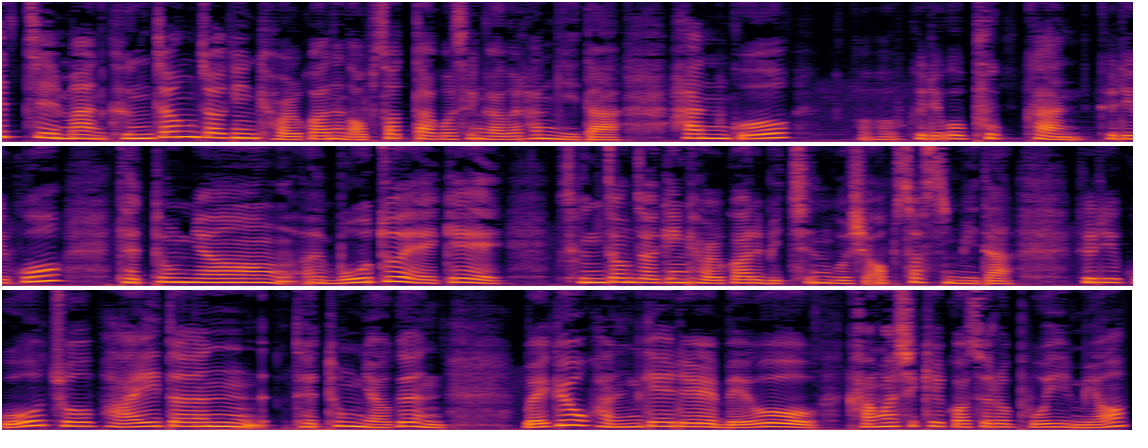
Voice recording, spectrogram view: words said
했지만 긍정적인 결과는 없었다고 생각을 합니다. 한국, 어, 그리고 북한, 그리고 대통령 모두에게 긍정적인 결과를 미치는 곳이 없었습니다. 그리고 조 바이든 대통령은 외교 관계를 매우 강화시킬 것으로 보이며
